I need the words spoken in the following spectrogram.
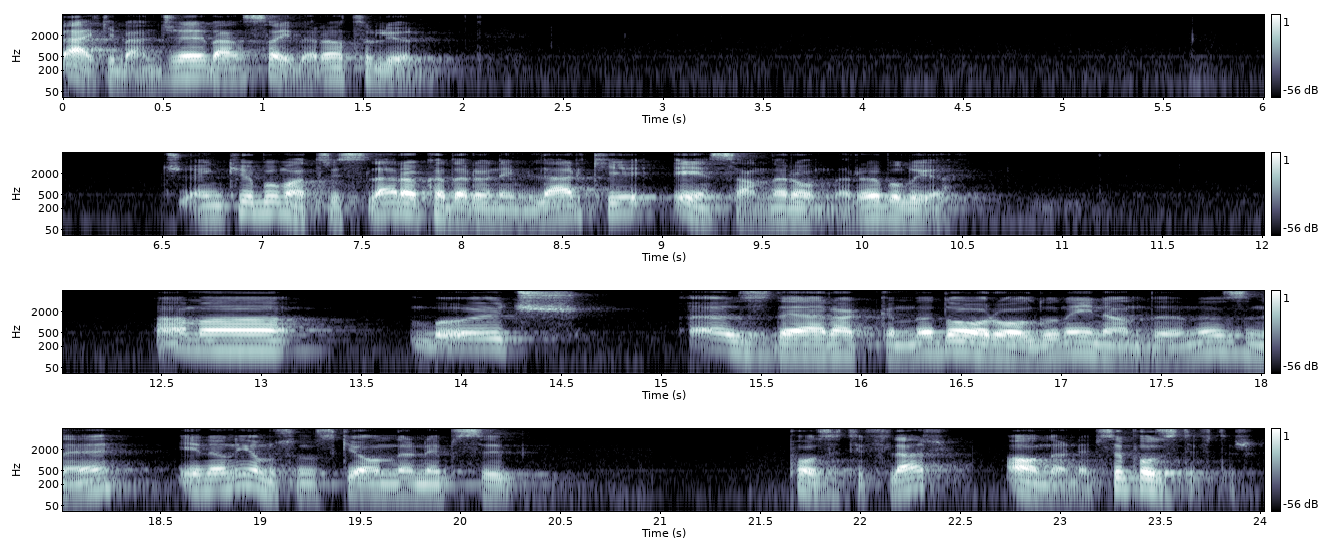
belki bence ben sayıları hatırlıyorum. Çünkü bu matrisler o kadar önemliler ki insanlar onları buluyor. Ama bu üç öz değer hakkında doğru olduğuna inandığınız ne? İnanıyor musunuz ki onların hepsi pozitifler? Onların hepsi pozitiftir.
